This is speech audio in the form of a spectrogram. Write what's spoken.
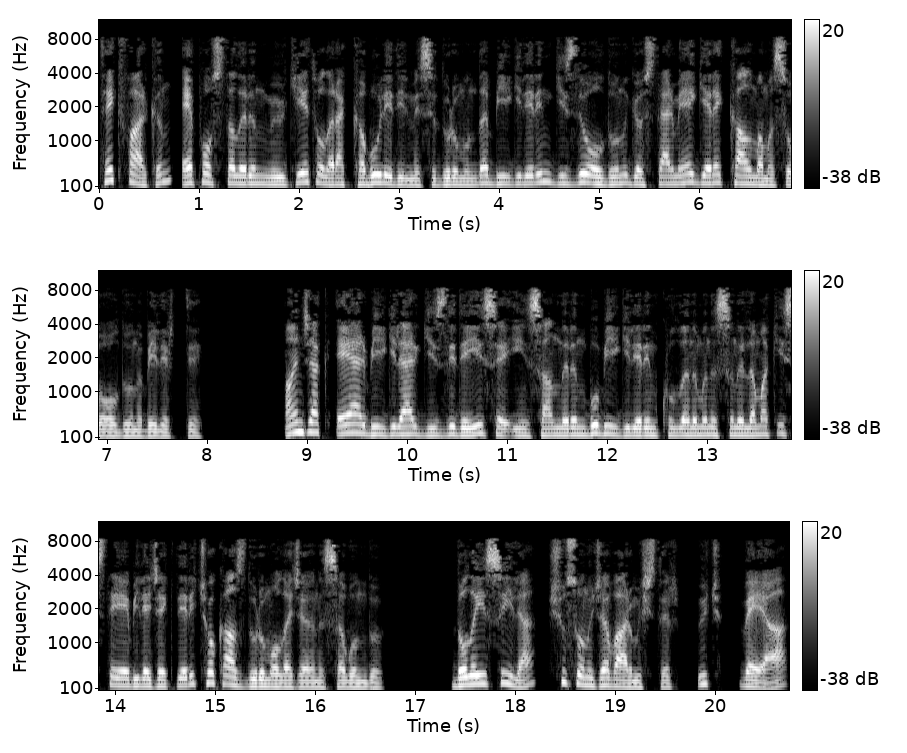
Tek farkın, e-postaların mülkiyet olarak kabul edilmesi durumunda bilgilerin gizli olduğunu göstermeye gerek kalmaması olduğunu belirtti. Ancak eğer bilgiler gizli değilse insanların bu bilgilerin kullanımını sınırlamak isteyebilecekleri çok az durum olacağını savundu. Dolayısıyla, şu sonuca varmıştır, 3 veya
